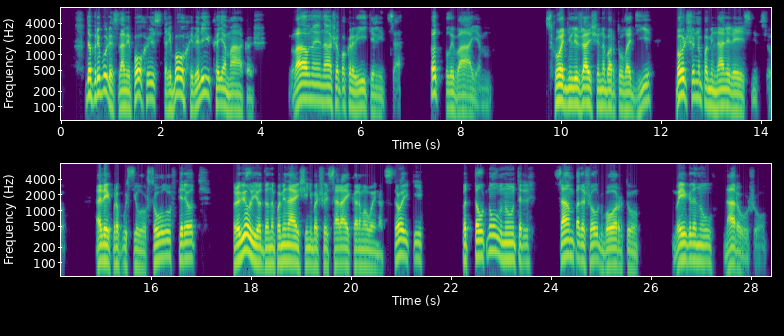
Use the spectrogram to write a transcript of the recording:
да прибудет с нами похрест, требох и великая макаш. Главная наша покровительница. Отплываем. Сходни, лежащие на борту ладьи, больше напоминали лестницу. Олег пропустил Урсулу вперед, провел ее до напоминающей небольшой сарай кормовой надстройки, подтолкнул внутрь, сам подошел к борту, выглянул наружу.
